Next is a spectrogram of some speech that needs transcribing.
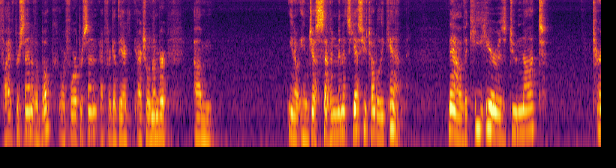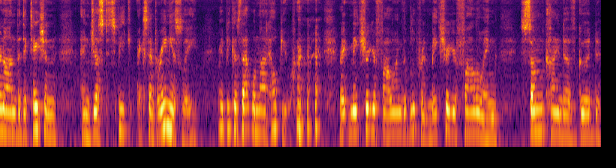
5% of a book or 4%, I forget the actual number, um, you know, in just seven minutes? Yes, you totally can. Now, the key here is do not turn on the dictation and just speak extemporaneously, right? Because that will not help you, right? Make sure you're following the blueprint. Make sure you're following some kind of good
